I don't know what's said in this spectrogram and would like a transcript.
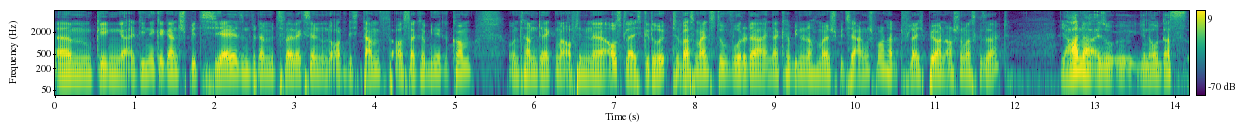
Ähm, gegen Altlinike ganz speziell sind wir dann mit zwei Wechseln und ordentlich Dampf aus der Kabine gekommen und haben direkt mal auf den äh, Ausgleich gedrückt. Was meinst du, wurde da in der Kabine nochmal speziell angesprochen? Hat vielleicht Björn auch schon was gesagt? Ja, na, also äh, genau das, äh,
